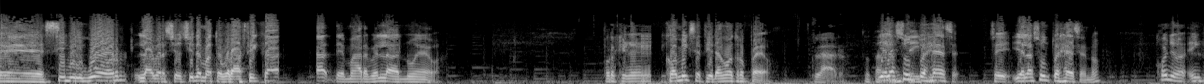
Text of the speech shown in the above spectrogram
eh, Civil War, la versión cinematográfica de Marvel, la nueva. Porque en el cómic se tiran otro peo. Claro. Y el asunto es ese. Sí, y el asunto es ese, ¿no? Coño, ¿en,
